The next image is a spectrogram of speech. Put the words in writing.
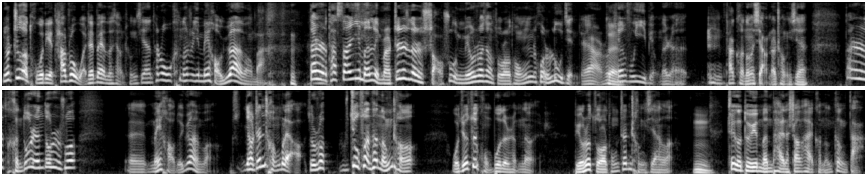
你说这徒弟，他说我这辈子想成仙，他说我可能是一美好愿望吧，但是他三一门里面真的是少数，你比如说像左若彤或者陆锦这样说天赋异禀的人，他可能想着成仙，但是很多人都是说，呃，美好的愿望，要真成不了，就是说，就算他能成，我觉得最恐怖的是什么呢？比如说左若彤真成仙了，嗯，这个对于门派的伤害可能更大，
